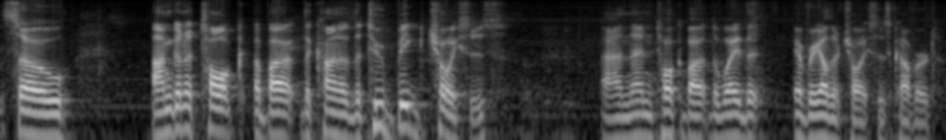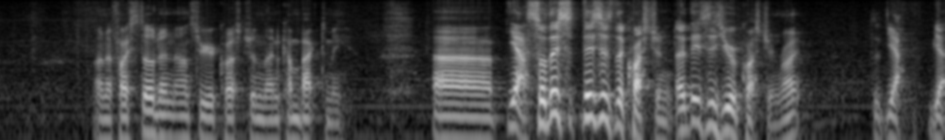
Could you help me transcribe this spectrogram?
so I'm going to talk about the kind of the two big choices, and then talk about the way that every other choice is covered. And if I still didn't answer your question, then come back to me. Uh, yeah. So this this is the question. Uh, this is your question, right? Yeah. Yeah.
